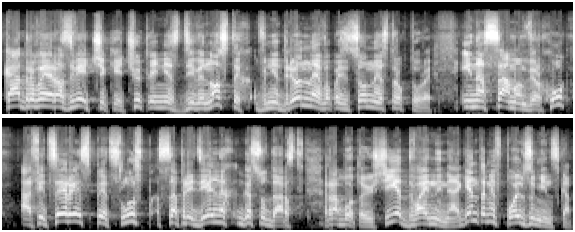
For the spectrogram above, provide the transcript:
Кадровые разведчики, чуть ли не с 90-х, внедренные в оппозиционные структуры. И на самом верху офицеры спецслужб сопредельных государств, работающие двойными агентами в пользу Минска.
